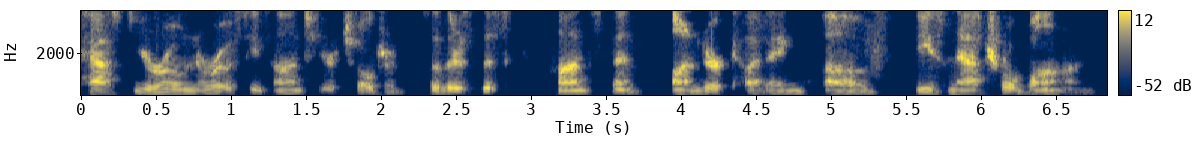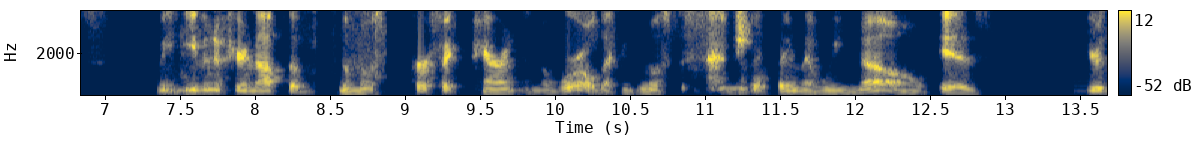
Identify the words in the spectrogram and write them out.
passed your own neuroses on to your children. So there's this constant undercutting of these natural bonds. I mean, even if you're not the, the most perfect parent in the world, I think the most mm-hmm. essential thing that we know is you're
